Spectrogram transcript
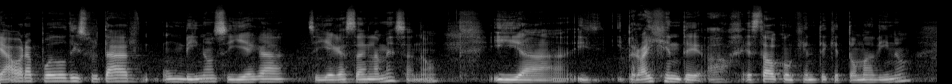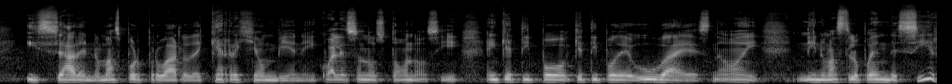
que ahora puedo disfrutar un vino si llega, si llega a estar en la mesa, ¿no? Y, uh, y pero hay gente, ah, he estado con gente que toma vino y saben nomás por probarlo de qué región viene y cuáles son los tonos y en qué tipo, qué tipo de uva es, ¿no? Y, y nomás te lo pueden decir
